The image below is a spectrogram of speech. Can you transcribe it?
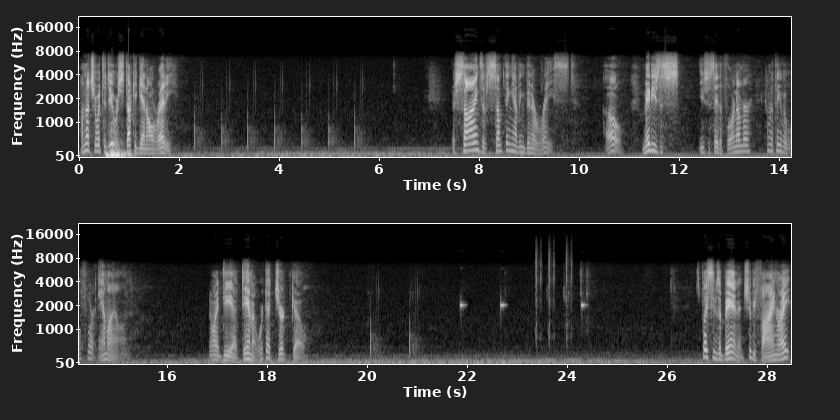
I'm not sure what to do. We're stuck again already. There's signs of something having been erased. Oh, maybe use this. Used to say the floor number. Come to think of it, what floor am I on? No idea. Damn it, where'd that jerk go? This place seems abandoned. Should be fine, right?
